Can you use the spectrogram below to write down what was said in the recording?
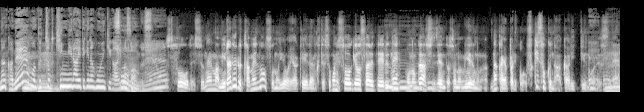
なんかね、本当ちょっと近未来的な雰囲気がありますもんね。そうですよ。ね。まあ見られるための、その要は夜景ではなくて、そこに創業されているね、ものが自然とその見えるものが、なんかやっぱりこう、不規則な明かりっていうのはですね、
